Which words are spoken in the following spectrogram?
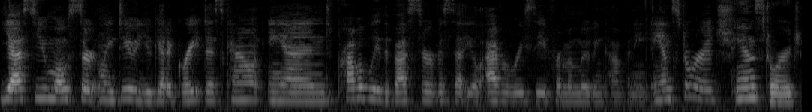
Yes, you most certainly do. You get a great discount and probably the best service that you'll ever receive from a moving company and storage. And storage.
